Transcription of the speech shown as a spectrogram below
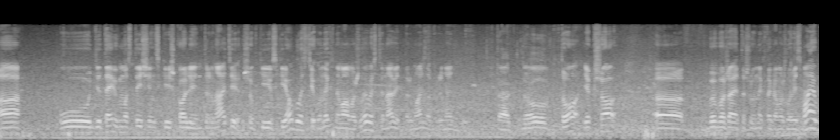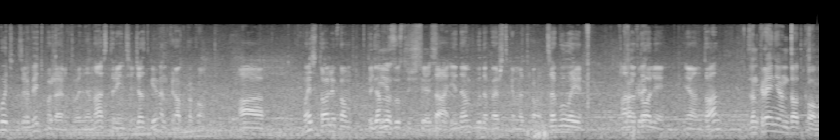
А у дітей в Мостищинській школі-інтернаті, що в Київській області, у них нема можливості навіть нормально прийняти душ. Так, то То якщо е, ви вважаєте, що у них така можливість має бути, зробіть пожертвування на сторінці justgiving.com. А ми з Толіком тоді йдемо на зустріч сесії. Так, йдемо в Будапештське метро. Це були Анатолій і Антон. Zancranian.com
